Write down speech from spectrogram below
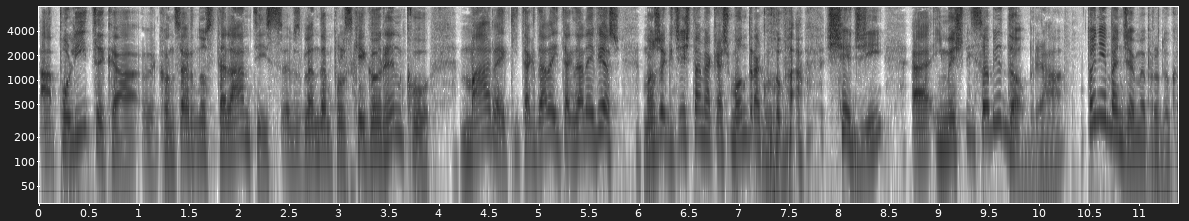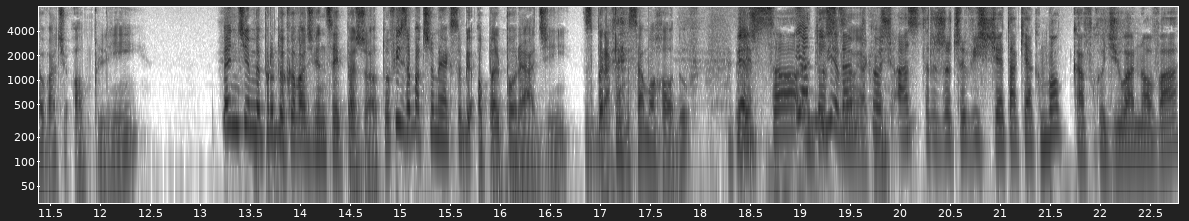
a polityka koncernu Stellantis względem polskiego rynku, marek i tak dalej, i tak dalej, wiesz, może gdzieś tam jakaś mądra głowa siedzi e, i myśli sobie, dobra, to nie będziemy produkować Opli, Będziemy produkować więcej Peugeotów i zobaczymy, jak sobie Opel poradzi z brakiem samochodów. Wiesz, co, jak nie wiedzą, jak dostępność Astry rzeczywiście, tak jak Mokka wchodziła nowa,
